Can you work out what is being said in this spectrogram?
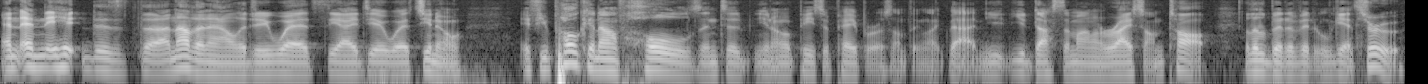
And and it, there's the, another analogy where it's the idea where it's you know if you poke enough holes into you know a piece of paper or something like that, you you dust them on a rice on top, a little bit of it will get through.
